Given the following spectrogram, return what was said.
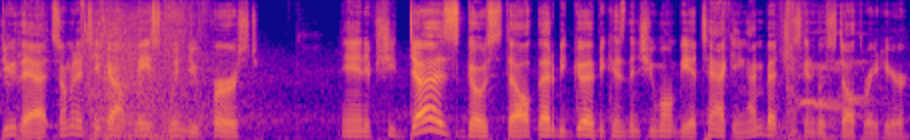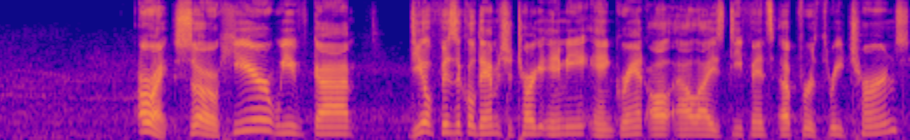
do that. So I'm going to take out Mace Windu first. And if she does go stealth, that'd be good because then she won't be attacking. I bet she's going to go stealth right here. All right, so here we've got deal physical damage to target enemy and grant all allies defense up for three turns.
